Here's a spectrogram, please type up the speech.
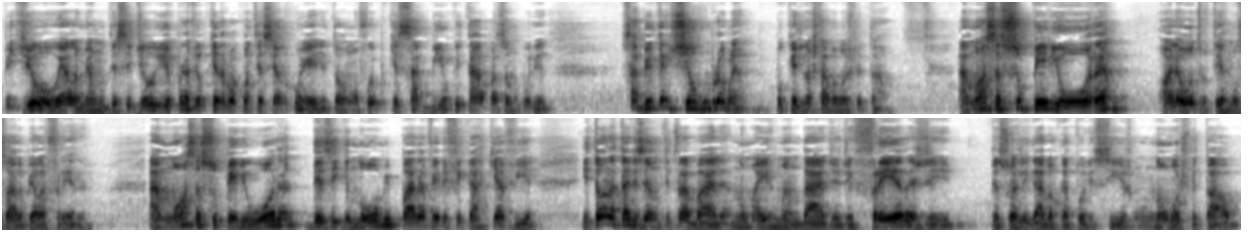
pediu, ou ela mesmo decidiu ir para ver o que estava acontecendo com ele. Então não foi porque sabiam que ele estava passando por isso. Sabiam que ele tinha algum problema, porque ele não estava no hospital. A nossa superiora, olha outro termo usado pela freira, a nossa superiora designou-me para verificar que havia. Então ela está dizendo que trabalha numa irmandade de freiras, de pessoas ligadas ao catolicismo, num hospital,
